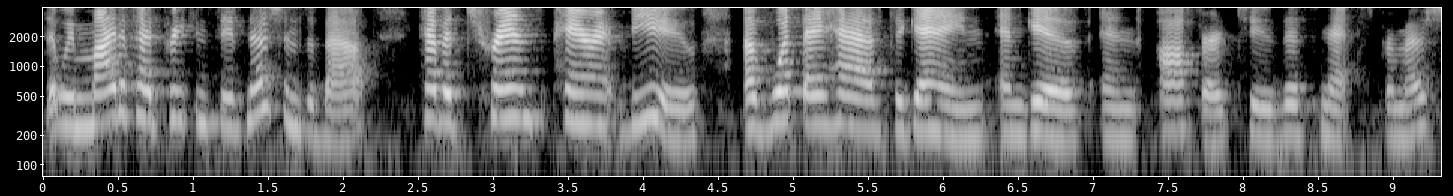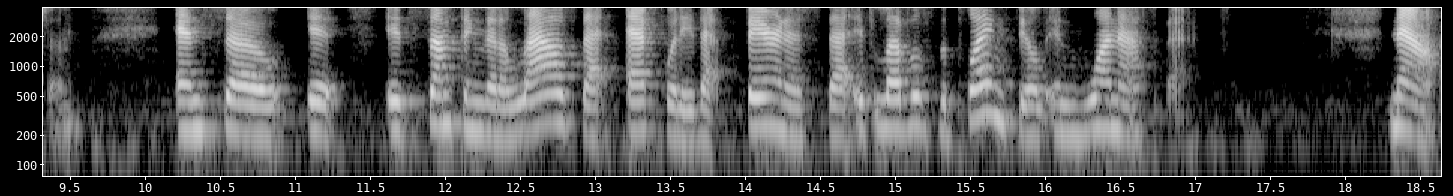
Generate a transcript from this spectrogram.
that we might have had preconceived notions about have a transparent view of what they have to gain and give and offer to this next promotion and so it's it's something that allows that equity that fairness that it levels the playing field in one aspect now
